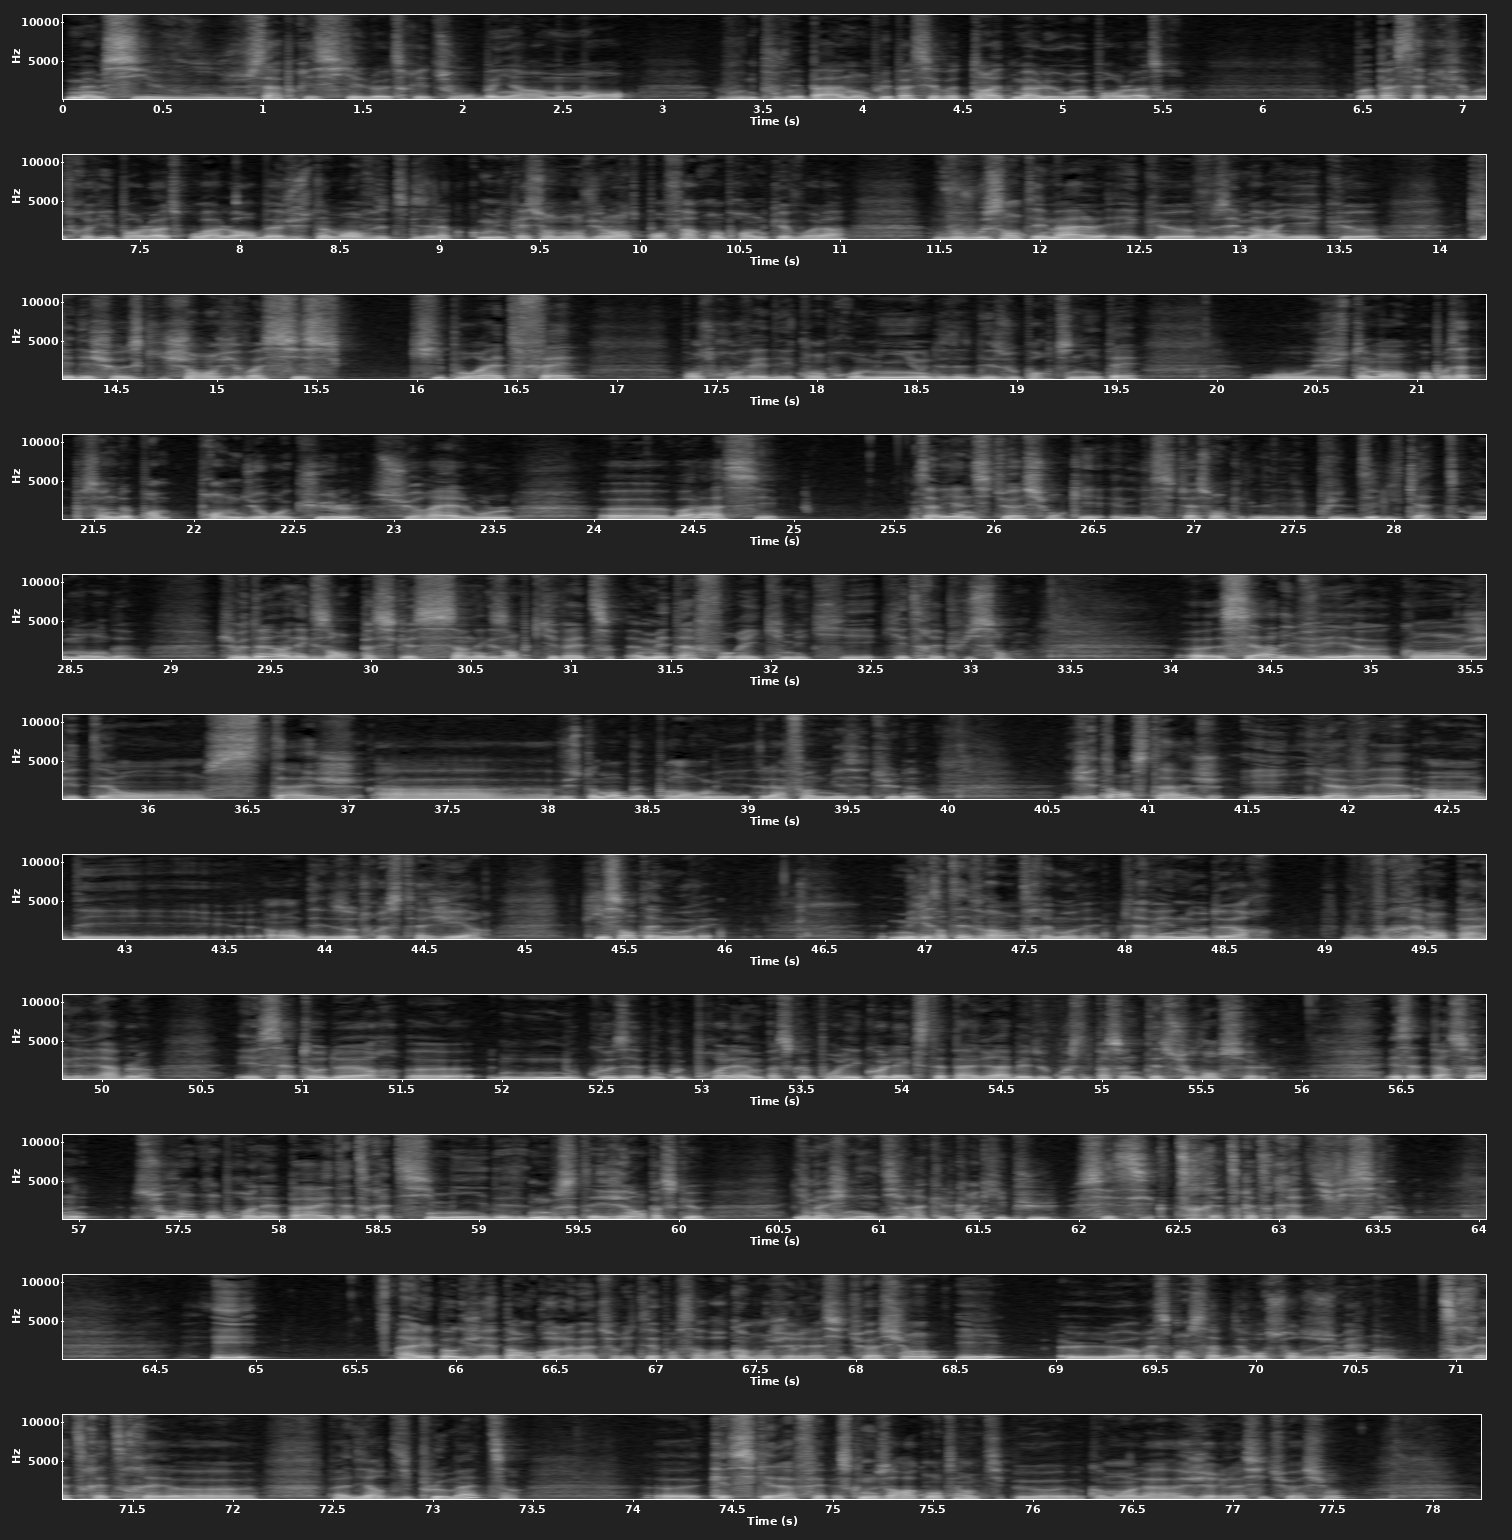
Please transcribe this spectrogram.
même si vous appréciez l'autre et tout, ben il y a un moment vous ne pouvez pas non plus passer votre temps à être malheureux pour l'autre pouvez pas sacrifier votre vie pour l'autre. Ou alors, bah, justement, vous utilisez la communication non violente pour faire comprendre que voilà, vous vous sentez mal et que vous aimeriez que qu'il y ait des choses qui changent. Et voici ce qui pourrait être fait pour trouver des compromis ou des, opportunités. Ou justement, on propose à cette personne de prendre du recul sur elle. Ou euh, voilà, c'est vous savez, il y a une situation qui est les situations les plus délicates au monde. Je vais vous donner un exemple parce que c'est un exemple qui va être métaphorique mais qui est très puissant. Euh, c'est arrivé euh, quand j'étais en stage à justement ben, pendant la fin de mes études. J'étais en stage et il y avait un des, autres stagiaires qui sentait mauvais. Mais qui sentait vraiment très mauvais, qui avait une odeur vraiment pas agréable. Et cette odeur euh, nous causait beaucoup de problèmes parce que pour les collègues c'était pas agréable et du coup cette personne était souvent seule. Et cette personne souvent comprenait pas, était très timide. Et nous c'était gênant parce que imaginez dire à quelqu'un qui pue, c'est très très très difficile. Et à l'époque, j'avais pas encore la maturité pour savoir comment gérer la situation, et le responsable des ressources humaines, très très très, euh, on va dire diplomate, euh, qu'est-ce qu'elle a fait? Parce qu'elle nous a raconté un petit peu euh, comment elle a géré la situation.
